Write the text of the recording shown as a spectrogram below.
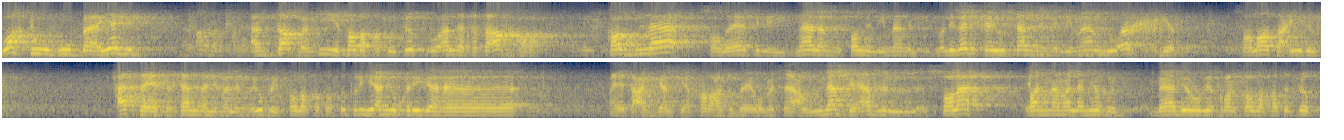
وقت وجوب بقى يجب أن تقرأ فيه صدقة الفطر وألا تتأخر قبل صلاة العيد ما لم يصلي الإمام العيد. ولذلك يسن الإمام يؤخر صلاة عيد الفطر حتى يتسنى لمن لم يخرج صدقة فطره أن يخرجها. ما يتعجلش يأخر عشر دقايق ربع ساعة وينبه قبل الصلاة وأن من لم يخرج بادروا بإخراج صدقة الفطر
